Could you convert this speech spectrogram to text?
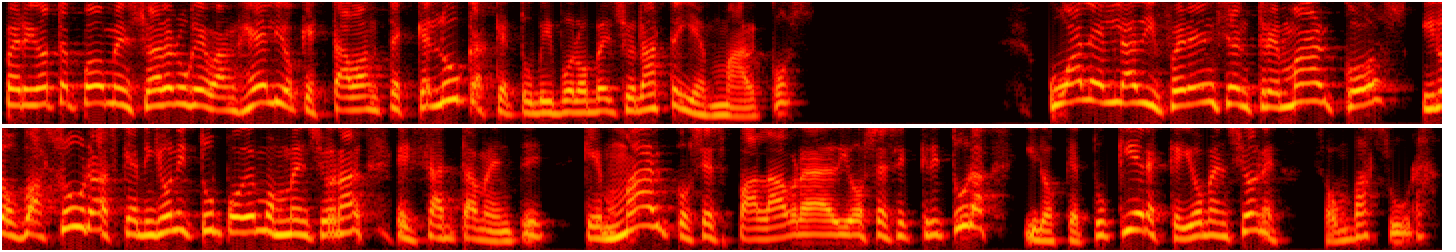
Pero yo te puedo mencionar un evangelio que estaba antes que Lucas, que tú mismo lo mencionaste, y es Marcos. ¿Cuál es la diferencia entre Marcos y los basuras que ni yo ni tú podemos mencionar exactamente? Que Marcos es palabra de Dios, es escritura, y los que tú quieres que yo mencione son basura.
